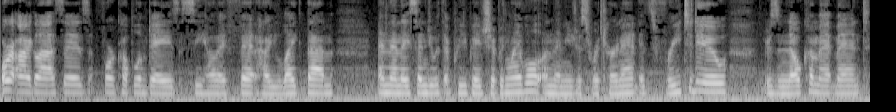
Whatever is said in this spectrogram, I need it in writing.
or eyeglasses for a couple of days, see how they fit, how you like them. And then they send you with a prepaid shipping label and then you just return it. It's free to do. There's no commitment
